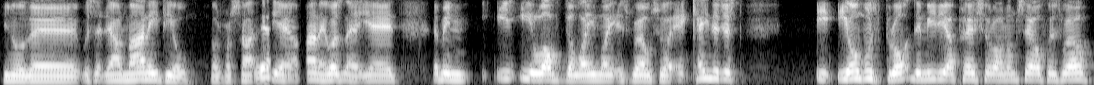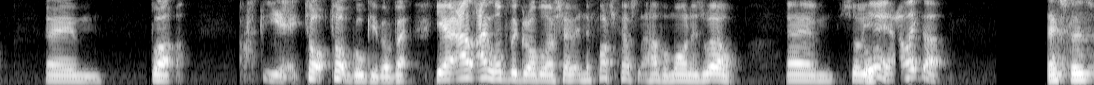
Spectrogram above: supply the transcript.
you know the was it the Armani deal or Versace? Yeah, yeah Armani wasn't it? Yeah. I mean, he, he loved the limelight as well, so it kind of just he, he almost brought the media pressure on himself as well. Um, but yeah, top top goalkeeper. But yeah, I, I love the Grobbelaar shout, and the first person to have him on as well. Um, so yeah, I like that. Excellent.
